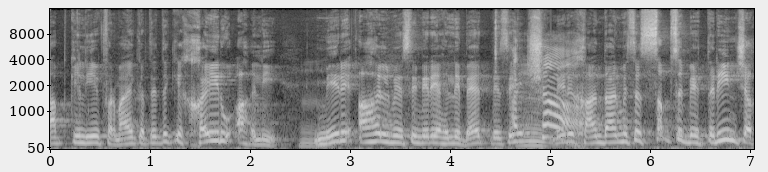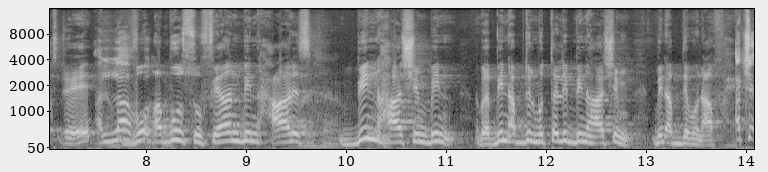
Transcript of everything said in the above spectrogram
آپ کے لیے فرمایا کرتے تھے کہ خیر اہلی میرے اہل میں سے میرے اہل بیت میں سے اچھا۔ میرے خاندان میں سے سب سے بہترین شخص جو ہے وہ ابو سفیان بن حارث بن ہاشم بن بن عبد المطلب بن ہاشم بن عبد مناف ہے اچھا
